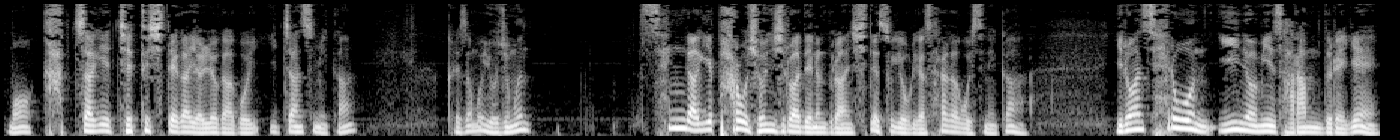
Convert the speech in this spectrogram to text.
뭐 갑자기 제트 시대가 열려가고 있지 않습니까? 그래서 뭐 요즘은 생각이 바로 현실화되는 그러한 시대 속에 우리가 살아가고 있으니까 이러한 새로운 이념이 사람들에게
